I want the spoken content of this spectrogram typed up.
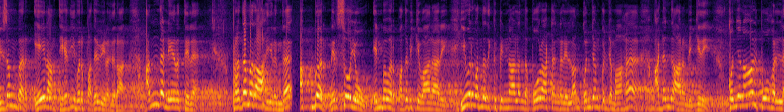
டிசம்பர் ஏழாம் தேதி இவர் பதவி விலகிறார் அந்த நேரத்தில் பிரதமராக இருந்த அக்பர் மெர்சோயோ என்பவர் பதவிக்கு வாராரு. இவர் வந்ததுக்கு பின்னால் அந்த போராட்டங்கள் எல்லாம் கொஞ்சம் கொஞ்சமாக அடங்க ஆரம்பிக்குது. கொஞ்ச நாள் போகல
